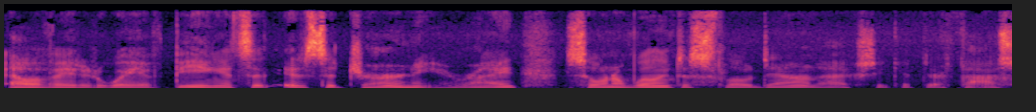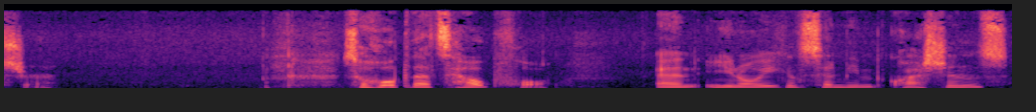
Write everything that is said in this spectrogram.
elevated way of being. It's a it's a journey, right? So when I'm willing to slow down, I actually get there faster. So hope that's helpful. And you know, you can send me questions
